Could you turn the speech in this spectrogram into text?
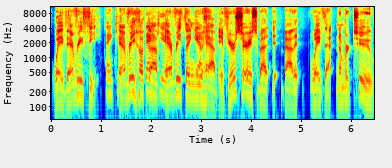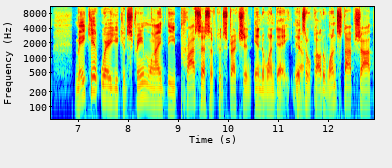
waive every fee. Thank you. Every hookup, you. everything you have. If you're serious about it, about it, waive that. Number two, make it where you can streamline the process of construction into one day. It's a, called a one-stop shop.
